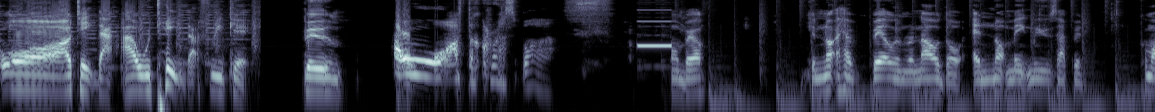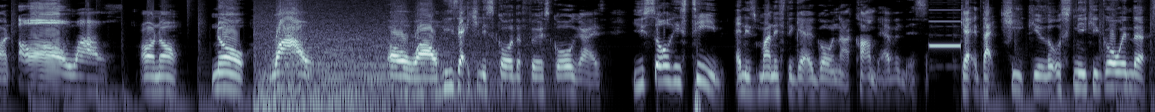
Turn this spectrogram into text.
Oh, I'll take that. I will take that free kick. Boom. Oh, off the crossbar on, Bale. You cannot have Bale and Ronaldo and not make moves happen. Come on. Oh, wow. Oh, no. No. Wow. Oh, wow. He's actually scored the first goal, guys. You saw his team and he's managed to get a goal. Now, I can't be having this. Get that cheeky little sneaky goal in there.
